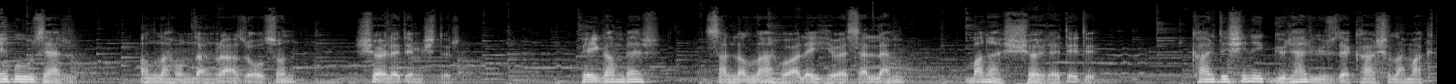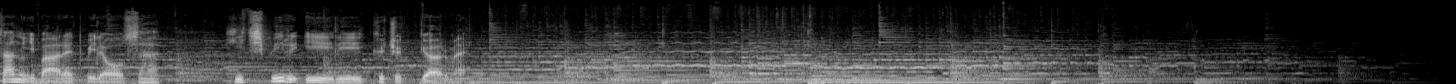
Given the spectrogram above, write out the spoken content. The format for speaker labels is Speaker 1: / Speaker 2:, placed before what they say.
Speaker 1: Ebu Zer Allah ondan razı olsun şöyle demiştir. Peygamber sallallahu aleyhi ve sellem bana şöyle dedi. Kardeşini güler yüzle karşılamaktan ibaret bile olsa hiçbir iyiliği küçük görme.''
